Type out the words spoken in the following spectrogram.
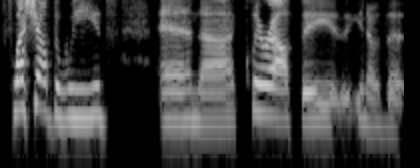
flesh out the weeds and uh, clear out the you know the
